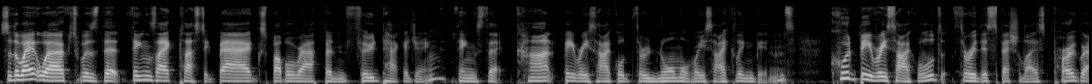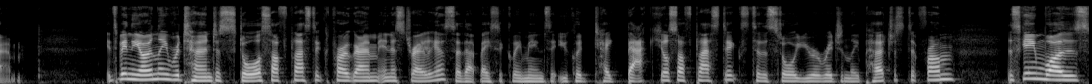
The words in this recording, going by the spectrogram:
So, the way it worked was that things like plastic bags, bubble wrap, and food packaging, things that can't be recycled through normal recycling bins, could be recycled through this specialised program. It's been the only return to store soft plastics program in Australia. So that basically means that you could take back your soft plastics to the store you originally purchased it from. The scheme was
